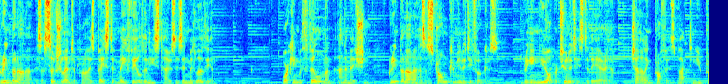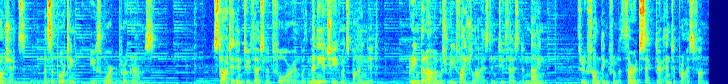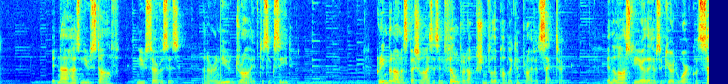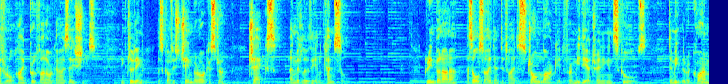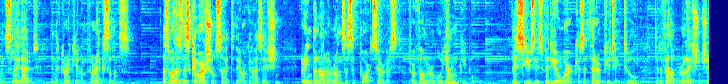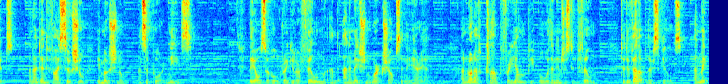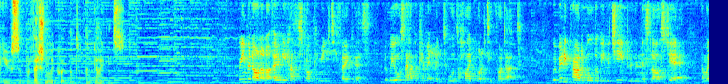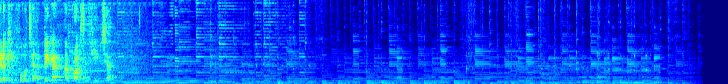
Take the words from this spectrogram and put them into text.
Green Banana is a social enterprise based at Mayfield and Easthouses in Midlothian. Working with film and animation, Green Banana has a strong community focus, bringing new opportunities to the area, channeling profits back to new projects, and supporting youth work programmes. Started in 2004 and with many achievements behind it, Green Banana was revitalised in 2009 through funding from the Third Sector Enterprise Fund. It now has new staff, new services, and a renewed drive to succeed. Green Banana specialises in film production for the public and private sector. In the last year, they have secured work with several high profile organisations, including the Scottish Chamber Orchestra, CHEX, and Midlothian Council. Green Banana has also identified a strong market for media training in schools to meet the requirements laid out in the Curriculum for Excellence. As well as this commercial side to the organisation, Green Banana runs a support service for vulnerable young people. This uses video work as a therapeutic tool to develop relationships and identify social, emotional, and support needs. They also hold regular film and animation workshops in the area and run a club for young people with an interest in film to develop their skills and make use of professional equipment and guidance. Green Banana not only has a strong community focus, but we also have a commitment towards a high quality product. We're really proud of all that we've achieved within this last year, and we're looking forward to a bigger and brighter future.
